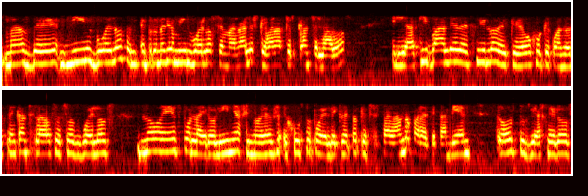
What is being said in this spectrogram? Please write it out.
más de mil vuelos, en, promedio mil vuelos semanales que van a ser cancelados. Y aquí vale decirlo de que, ojo, que cuando estén cancelados esos vuelos, no es por la aerolínea, sino es justo por el decreto que se está dando para que también todos tus viajeros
